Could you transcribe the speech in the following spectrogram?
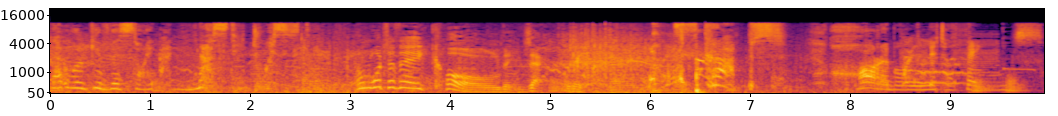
That will give this story a nasty twist. And what are they called exactly? Scraps! Horrible little things.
